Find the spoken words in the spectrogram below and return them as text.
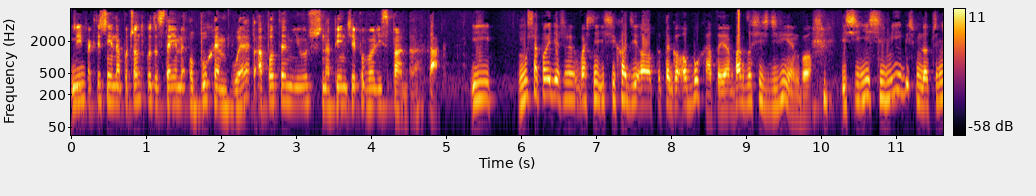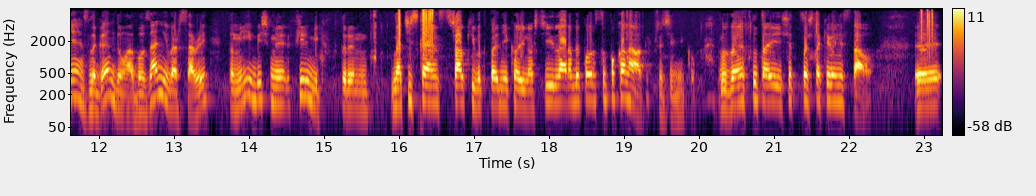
I... Czyli faktycznie na początku dostajemy obuchem w łeb, a potem już napięcie powoli spada. Tak. I muszę powiedzieć, że właśnie jeśli chodzi o tego obucha, to ja bardzo się zdziwiłem, bo jeśli, jeśli mielibyśmy do czynienia z legendą albo z anniversary, to mielibyśmy filmik, w którym naciskając strzałki w odpowiedniej kolejności, Lara by po prostu pokonała tych przeciwników. Natomiast tutaj się coś takiego nie stało. Y,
